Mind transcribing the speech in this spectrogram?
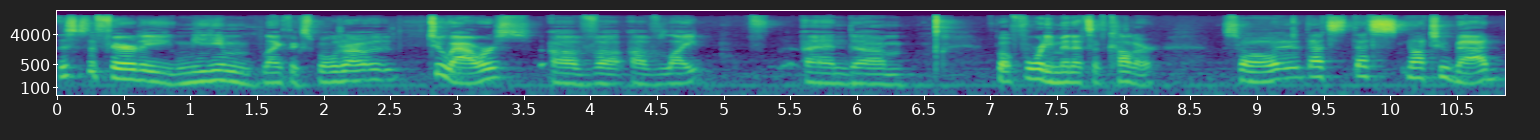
this is a fairly medium length exposure, uh, two hours of uh, of light, and um, about 40 minutes of color. So uh, that's that's not too bad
